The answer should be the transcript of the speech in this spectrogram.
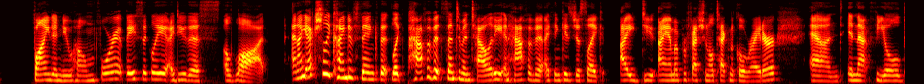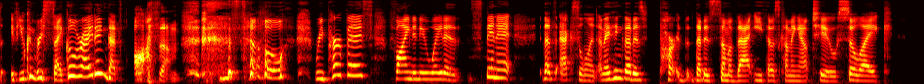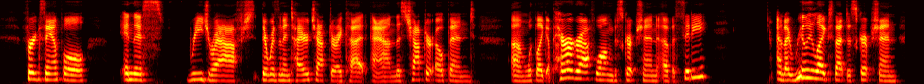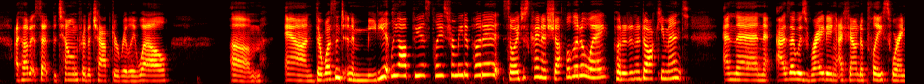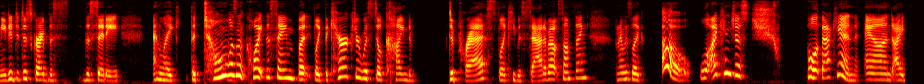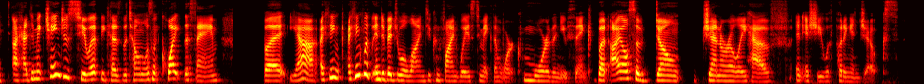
find a new home for it. Basically, I do this a lot. And I actually kind of think that like half of it's sentimentality and half of it I think is just like I do I am a professional technical writer and in that field if you can recycle writing that's awesome. so repurpose, find a new way to spin it. That's excellent. And I think that is part that is some of that ethos coming out too. So like for example, in this redraft, there was an entire chapter I cut, and this chapter opened um, with like a paragraph long description of a city. And I really liked that description. I thought it set the tone for the chapter really well. Um, and there wasn't an immediately obvious place for me to put it, so I just kind of shuffled it away, put it in a document, and then as I was writing, I found a place where I needed to describe the the city, and like the tone wasn't quite the same, but like the character was still kind of depressed, like he was sad about something. And I was like, oh, well, I can just pull it back in. And I, I had to make changes to it because the tone wasn't quite the same. But yeah, I think I think with individual lines you can find ways to make them work more than you think. But I also don't generally have an issue with putting in jokes.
